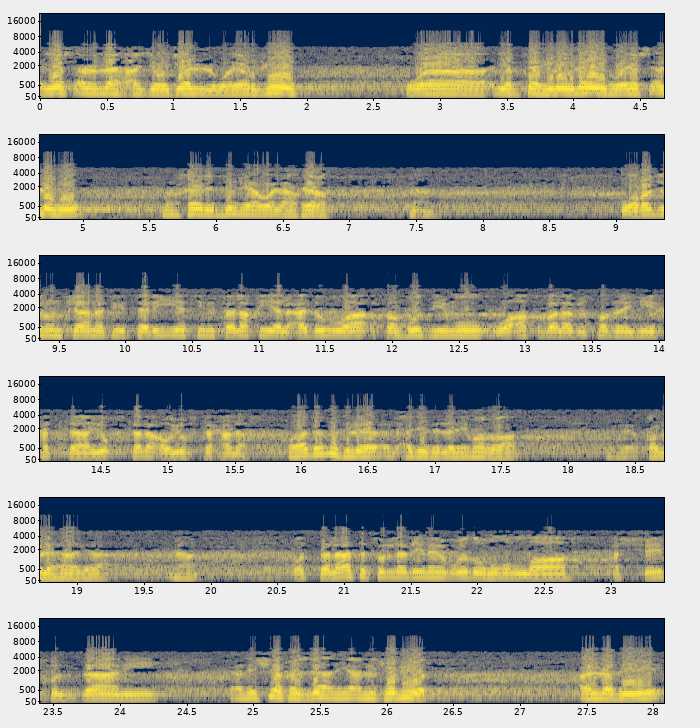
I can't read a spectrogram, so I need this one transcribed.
يسأل الله عز وجل ويرجوه ويبتهل إليه ويسأله من خير الدنيا والآخرة. نعم. ورجل كان في سرية فلقي العدو فهزموا وأقبل بصدره حتى يقتل أو يفتح له. وهذا مثل الحديث الذي مر قبل هذا. نعم. والثلاثة الذين يبغضهم الله الشيخ الزاني. يعني الشيخ الزاني يعني الكبير الذي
